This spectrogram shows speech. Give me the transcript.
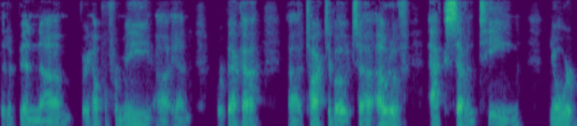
that have been um, very helpful for me. Uh, and Rebecca uh, talked about uh, out of Acts 17 you know, where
